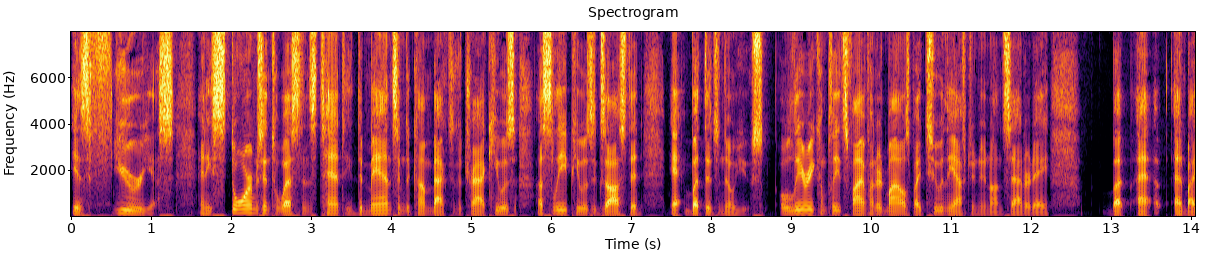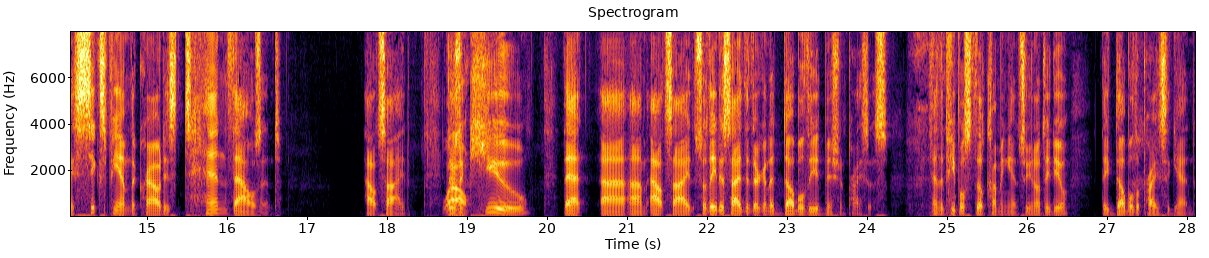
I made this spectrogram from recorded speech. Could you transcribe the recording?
is furious, and he storms into Weston's tent. He demands him to come back to the track. He was asleep. He was exhausted, eh, but there's no use. O'Leary completes 500 miles by 2 in the afternoon on Saturday, but and by 6 p.m. the crowd is 10,000 outside. There's a queue that uh, um, outside, so they decide that they're going to double the admission prices, and the people still coming in. So you know what they do? They double the price again,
